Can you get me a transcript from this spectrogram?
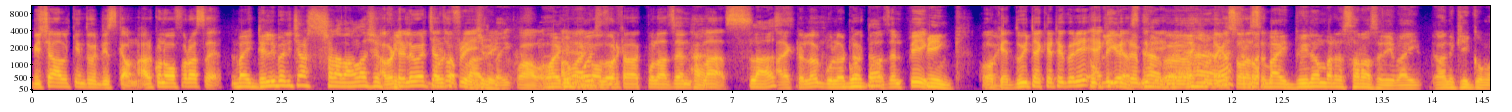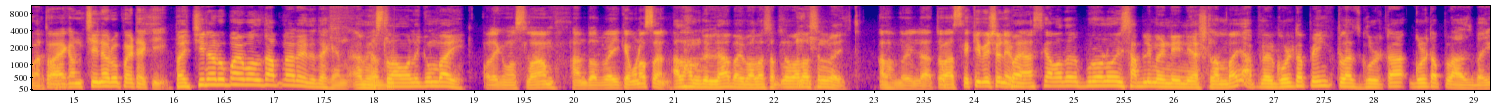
বিশাল কিন্তু ডিসকাউন্ট আর কোনো অফার আছে? ভাই ডেলিভারি চার্জ সারা বাংলাদেশে আবার ডেলিভারি চার্জও ফ্রি ভাই। ওয়াও Box, কোলাজেন হ্যাঁ, প্লাস আর একটা হলো গোলটা কোলাজেন পিঙ্ক ওকে দুইটা ক্যাটাগরি একই হ্যাঁ, ভাই, টাকা হ্যাঁ, সরাসরি। ভাই দুই নম্বরের সরাসরি ভাই। অনেক কি কুমার তো এখন চীনের উপায়টা কি? ভাই চীনের উপায় বলতে আপনার এই দেখেন আমি আসসালামু আলাইকুম ভাই। ওয়ালাইকুম আসসালাম। হামদাদ ভাই কেমন আছেন? আলহামদুলিল্লাহ ভাই ভালো আছেন? আপনি ভালো আছেন ভাই? আলহামদুলিল্লাহ। তো আজকে কি বিষয় নেব ভাই আজকে আমাদের পুরনো ওই সাপ্লিমেন্ট নিয়ে আসলাম ভাই। আপনার গোলটা পিঙ্ক প্লাস গোলটা গোলটা প্লাস ভাই।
